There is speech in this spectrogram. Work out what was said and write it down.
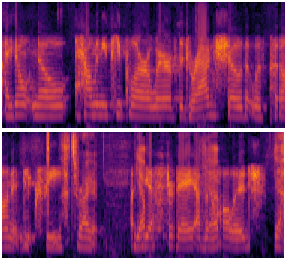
I don't know how many people are aware of the drag show that was put on at Dixie That's right. Yep. yesterday at the college, Yeah.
